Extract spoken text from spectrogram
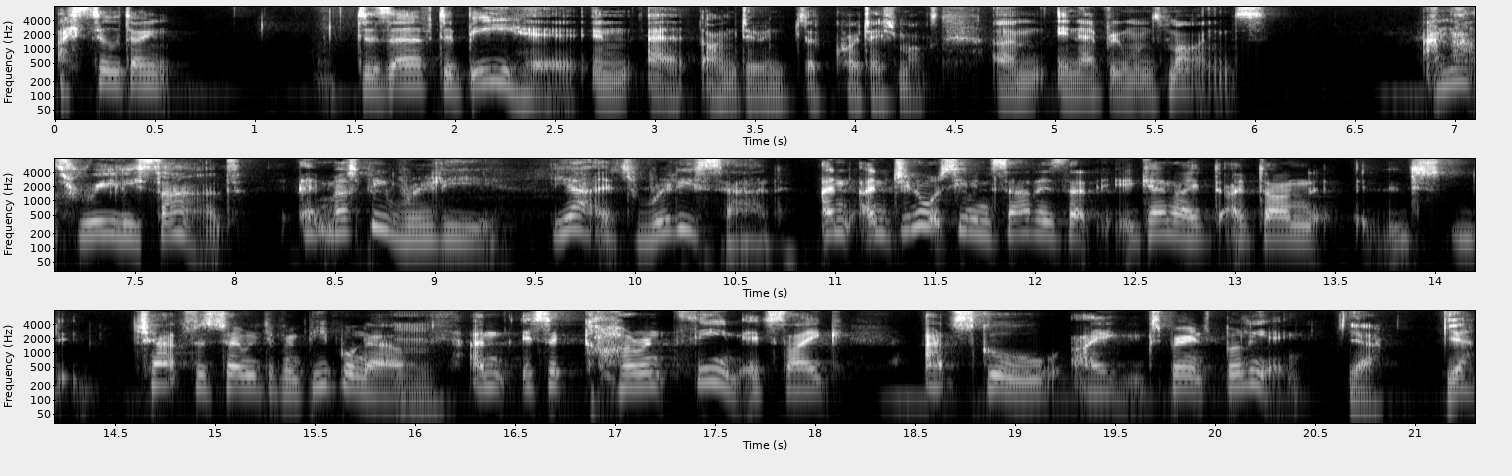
I still don't deserve to be here. In uh, I'm doing the quotation marks um, in everyone's minds, and that's really sad. It must be really, yeah, it's really sad. And and do you know what's even sad is that again, I, I've done chats with so many different people now, Mm. and it's a current theme. It's like at school, I experienced bullying. Yeah, yeah,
